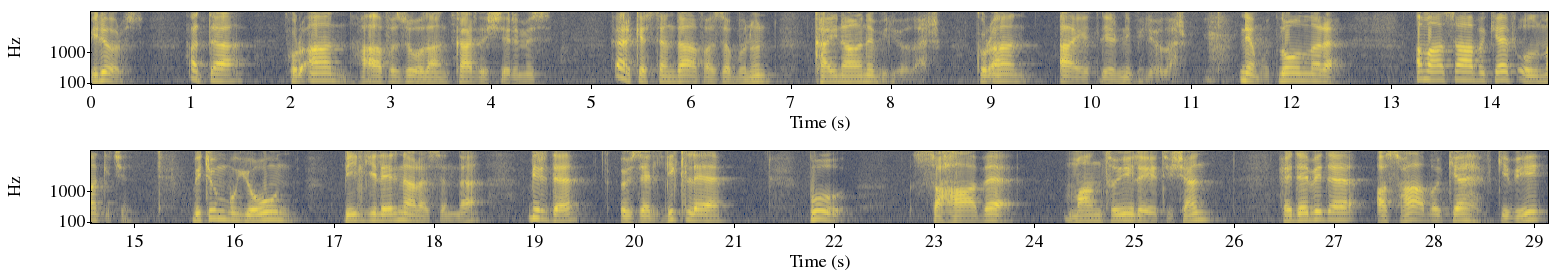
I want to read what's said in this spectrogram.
Biliyoruz. Hatta Kur'an hafızı olan kardeşlerimiz herkesten daha fazla bunun kaynağını biliyorlar. Kur'an ayetlerini biliyorlar. Ne mutlu onlara. Ama ashab-ı kehf olmak için bütün bu yoğun bilgilerin arasında bir de özellikle bu sahabe mantığıyla yetişen hedebi de ashab-ı kehf gibi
